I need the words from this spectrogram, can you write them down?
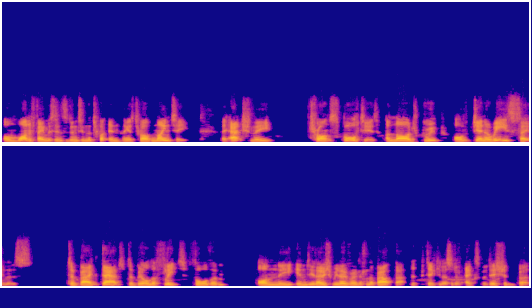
On one famous incident in the tw- in, I think it's 1290, they actually transported a large group of Genoese sailors to Baghdad to build a fleet for them on the Indian Ocean. We know very little about that, that particular sort of expedition, but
